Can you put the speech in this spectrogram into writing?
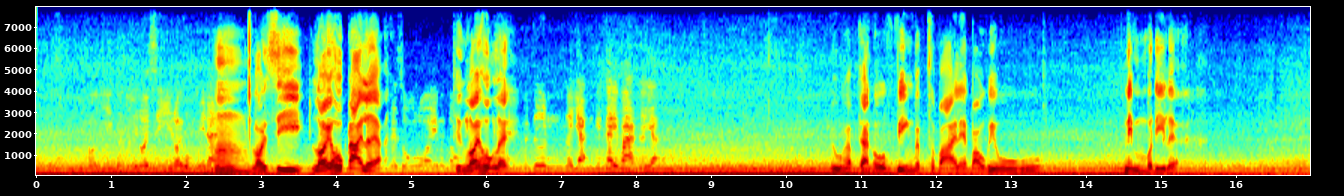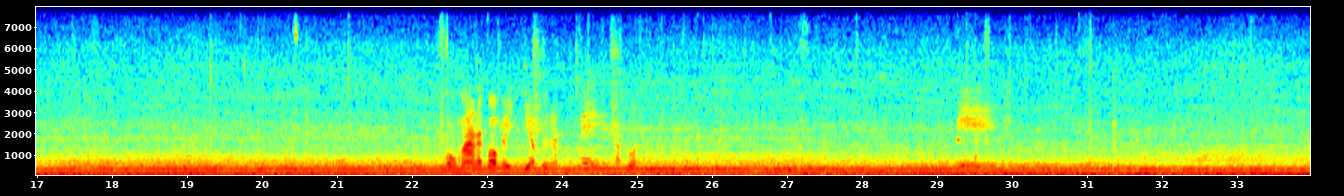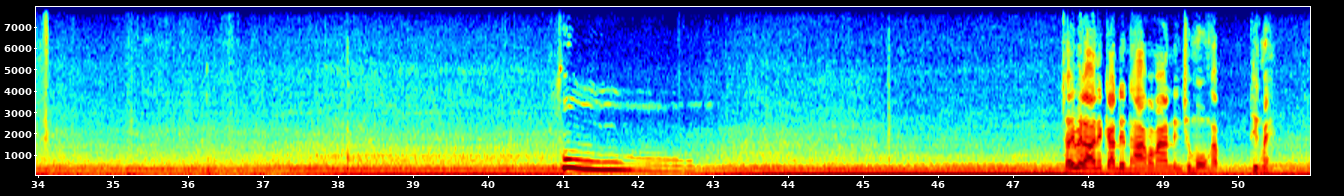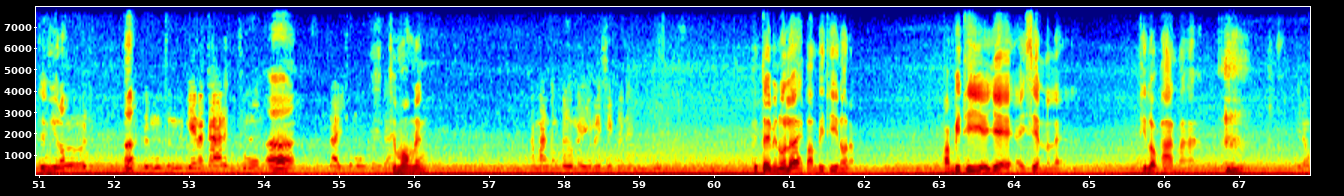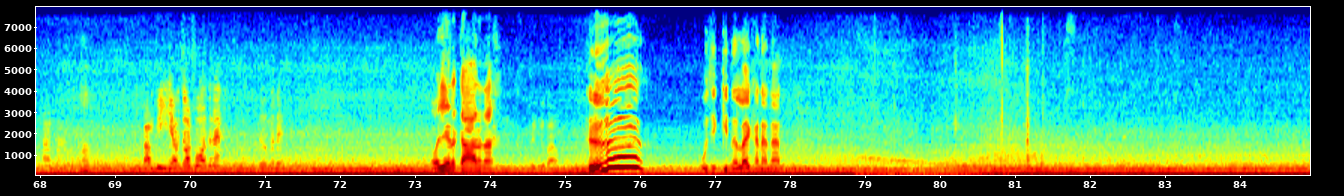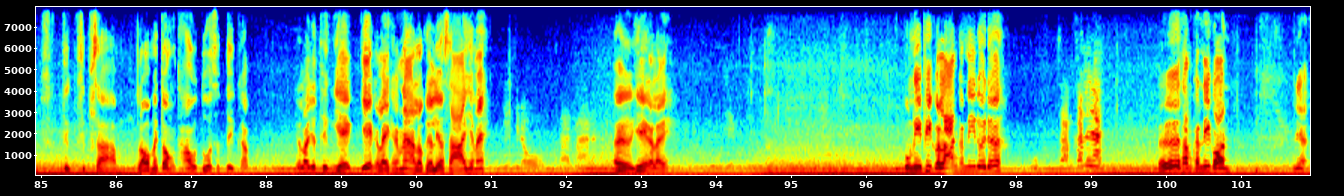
ร้อยยี่กันนี้ร้อยสี่ร้อยหกไม่ได้อืมร้อยสี่ร้อยหกได้เลยอะแต่สองร้อยมันต้องถึงร้อยหกเลย มันเกินระยะใกล้ๆบ้านระยะ ดูครับจานโอวิ่งแบบสบายเลย เบาวิว นิ่มพอดีเลยอะออกมาแล้วก็ไม่เหยียบเลยนะแม่ขับรถแหม ใช้เวลาในการเดินทางประมาณหนึ่งชั่วโมงครับ ถึงไหม ถึงอยู่เอเนาะอฮะถึงถึงแยกนาการเนี่ยชั่วโมงอ่าได้ชั่วโมงครึ่งได้ชั่วโมงหนึ่งน้ำมันต้องเติมไหมยังไม่ได้เช็คเลยเนี่ยไปเติมอยู่นู่นเลยปั๊มพีทีนู่นอะปั๊มพีทีไอ้แย่ไอ้เส้นนั่นแหละ ที่เราผ่านมา ที่เราผ่านมาอืมปั๊มพี่เที่ยวจอดฟอร์ดนะเติมก็ได้อ๋อแยกตะการแล้วนะถึงหรือเปล่าถึง กูจะกินอะไรขนาดนั้นสตึกสิบสามเราไม่ต้องเท่าตัวสตึกครับ เดี๋ยวเราจะถึงแยกแยกอะไรข้างหน้า เราเคยเลี้ยวซ้ายใช่ไหมแยกที่เราผ่านมานะเออ แยกอะไรแยกพรุ่งนี้พี่ก็ล้างคันนี้ด้วยเด้อโอ้สามขั้นเลยนะ เออทำคันนี้ก่อน เนี่ย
